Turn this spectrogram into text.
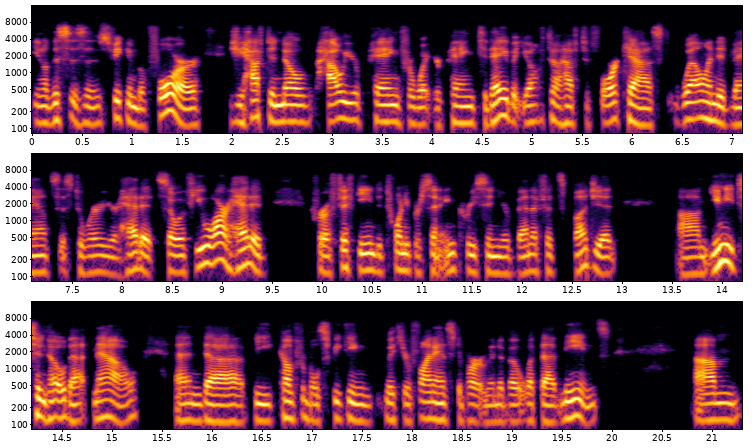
you know, this is uh, speaking before, is you have to know how you're paying for what you're paying today, but you also have to forecast well in advance as to where you're headed. So if you are headed for a 15 to 20% increase in your benefits budget, um, you need to know that now and uh, be comfortable speaking with your finance department about what that means. Um,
